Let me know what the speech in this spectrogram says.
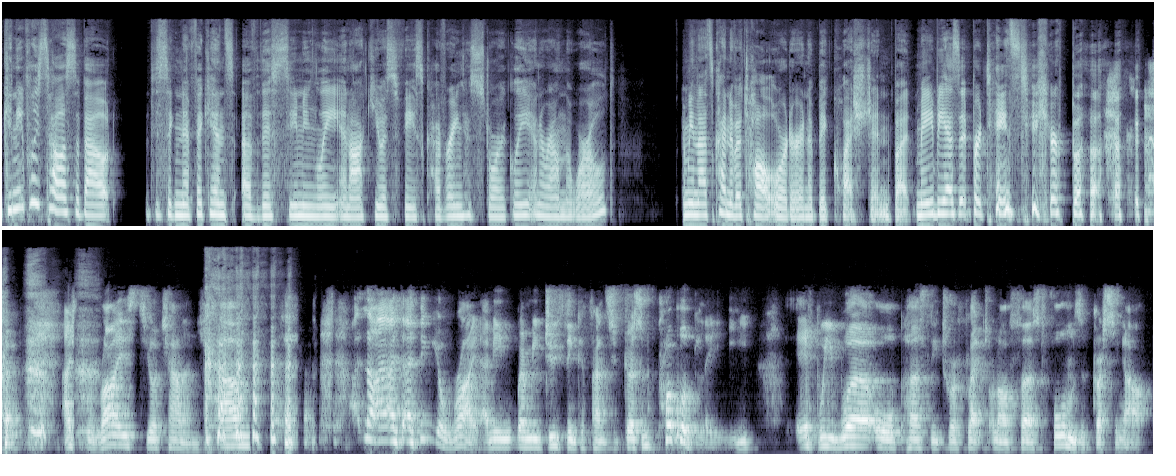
can you please tell us about the significance of this seemingly innocuous face covering historically and around the world? I mean, that's kind of a tall order and a big question, but maybe as it pertains to your book. I shall rise to your challenge. Um, no, I, I, think you're right. I mean, when we do think of fancy dress, and probably if we were all personally to reflect on our first forms of dressing up,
